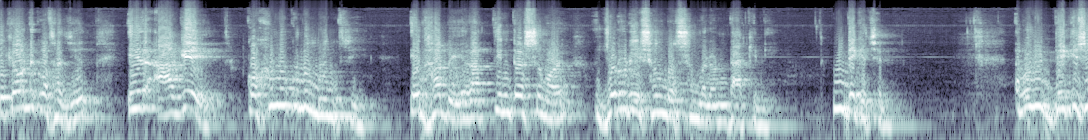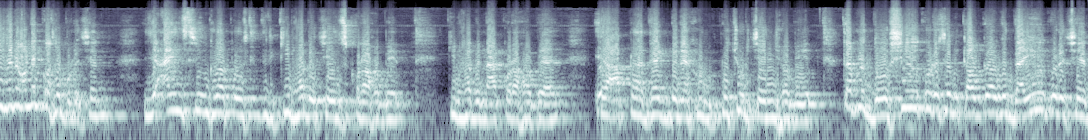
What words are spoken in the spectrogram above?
এ কারণে কথা যে, এর আগে কখনো কোনো মন্ত্রী এভাবে রাত তিনটার সময় জরুরি সংবাদ সম্মেলন ডাকেনি। ডেকেছেন এবং ডেকে সেখানে অনেক কথা বলেছেন যে আইন শৃঙ্খলা পরিস্থিতির কীভাবে চেঞ্জ করা হবে, কীভাবে না করা হবে। এ আপনারা দেখবেন এখন প্রচুর চেঞ্জ হবে। তারপরে দোষীও করেছেন, কাউকে কাউকে দায়ীও করেছেন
